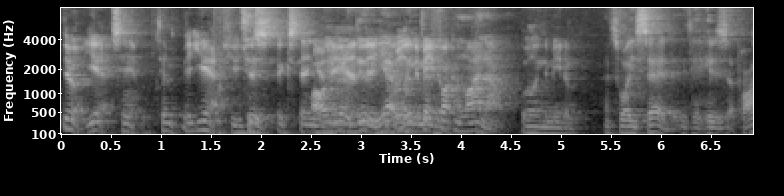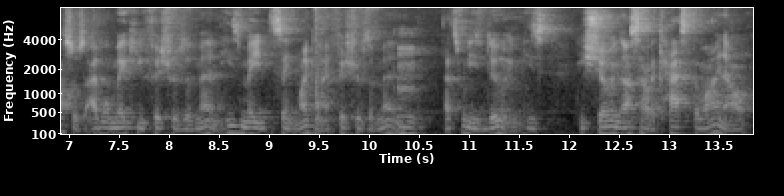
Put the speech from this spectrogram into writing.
No, yeah, it's him. It's him. Yeah, you just extend All your you hand, gotta do, yeah, willing to meet him. fucking line out. Willing to meet him. That's why he said to his apostles, "I will make you fishers of men." He's made Saint Mike and I fishers of men. Mm. That's what he's doing. He's he's showing us how to cast the line out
